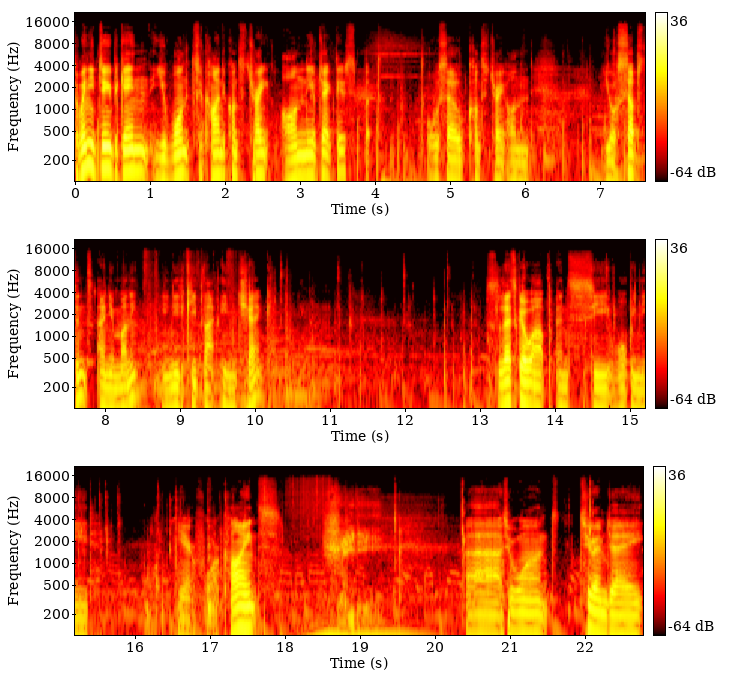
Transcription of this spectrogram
So when you do begin, you want to kind of concentrate on the objectives, but also concentrate on your substance and your money. You need to keep that in check. So let's go up and see what we need here for our clients. Uh, so we want 2 MJ,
